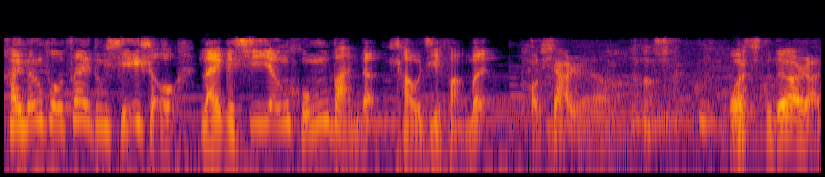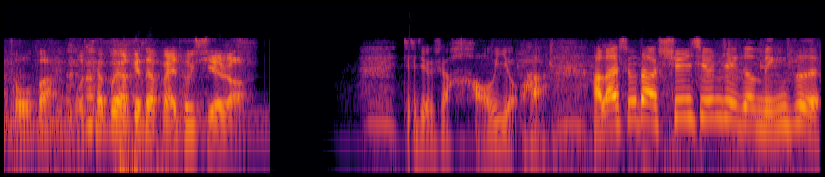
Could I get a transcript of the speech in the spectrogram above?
还能否再度携手来个夕阳红版的超级访问？好吓人啊！我死都要染头发，我才不要跟他白头偕老。这就是好友哈。好了，说到轩轩这个名字，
